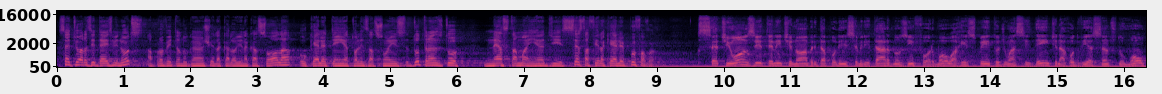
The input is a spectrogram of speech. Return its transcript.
Sete horas e dez minutos, aproveitando o gancho da Carolina Cassola, o Keller tem atualizações do trânsito nesta manhã de sexta-feira. Keller, por favor. 711, Tenente Nobre da Polícia Militar nos informou a respeito de um acidente na rodovia Santos Dumont,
